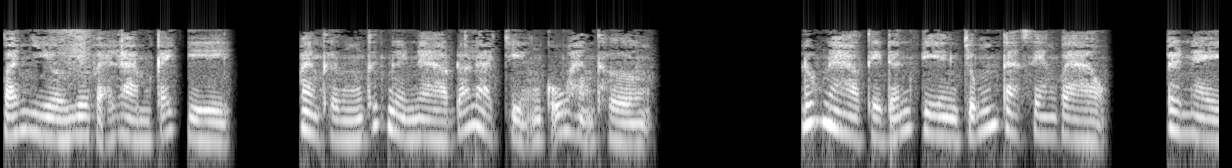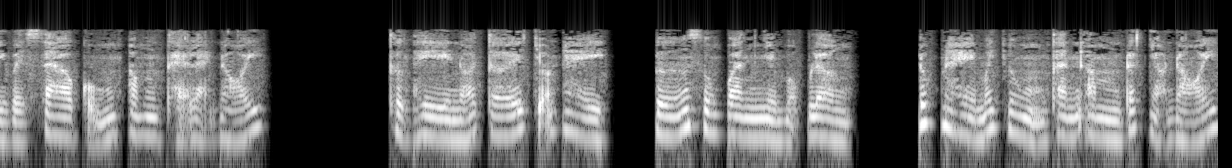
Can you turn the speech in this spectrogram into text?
Quá nhiều như vậy làm cái gì? Hoàng thượng thích người nào đó là chuyện của hoàng thượng. Lúc nào thì đến phiên chúng ta xen vào, Lời này về sao cũng không thể lại nói. Thường Hy nói tới chỗ này, hướng xung quanh nhìn một lần, lúc này mới dùng thanh âm rất nhỏ nói.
